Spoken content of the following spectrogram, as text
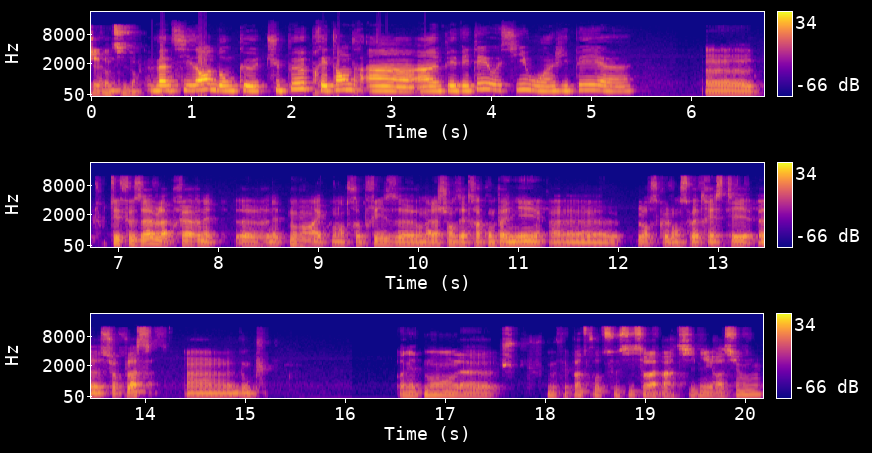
J'ai 26 ans. 26 ans, donc euh, tu peux prétendre à un, à un PVT aussi ou un JP. euh, Euh, tout est faisable. Après, honnête- honnêtement, avec mon entreprise, on a la chance d'être accompagné lorsque l'on souhaite rester sur place. Donc, honnêtement, là, je, je me fais pas trop de soucis sur la partie immigration,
